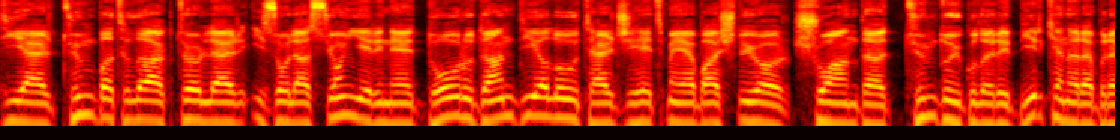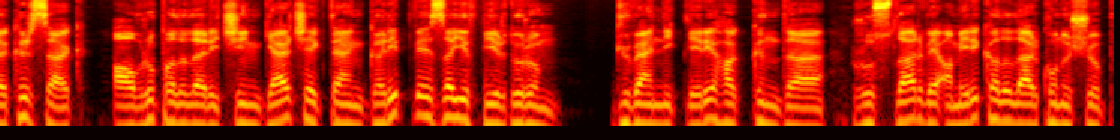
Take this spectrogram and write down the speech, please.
diğer tüm batılı aktörler izolasyon yerine doğrudan diyaloğu tercih etmeye başlıyor. Şu anda tüm duyguları bir kenara bırakırsak Avrupalılar için gerçekten garip ve zayıf bir durum. Güvenlikleri hakkında Ruslar ve Amerikalılar konuşup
